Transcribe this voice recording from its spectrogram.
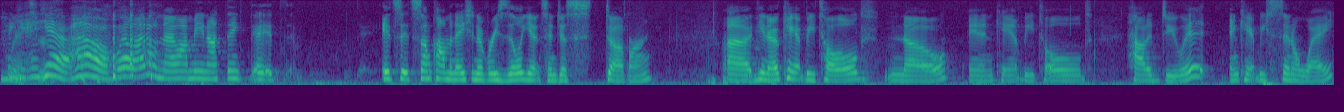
You yeah, yeah. Oh, well, I don't know. I mean, I think it, it's it's some combination of resilience and just stubborn. Uh, you know, can't be told no, and can't be told how to do it, and can't be sent away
